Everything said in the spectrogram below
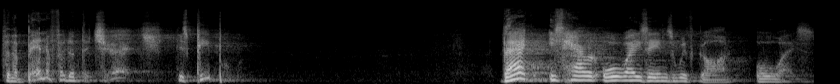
For the benefit of the church, his people. That is how it always ends with God, always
